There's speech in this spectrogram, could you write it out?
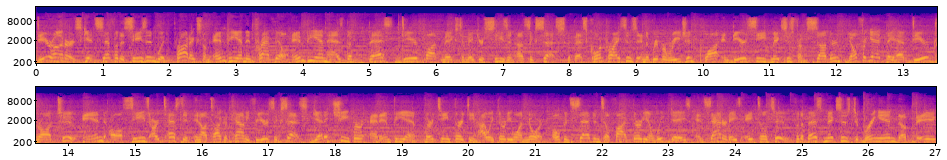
Deer hunters, get set for the season with products from MPM in Prattville. MPM has the best deer plot mix to make your season a success. The best corn prices in the river region, plot and deer seed mixes from Southern. Don't forget they have deer draw too. And all seeds are tested in Autauga County for your success. Get it cheaper at MPM. 1313 Highway 31 North. Open 7 till 5.30 on weekdays and Saturdays 8 till 2. For the best mixes to bring in the big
